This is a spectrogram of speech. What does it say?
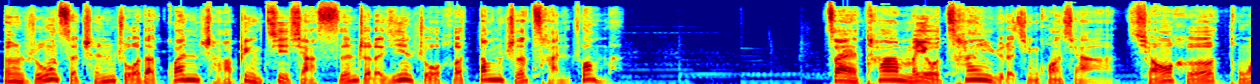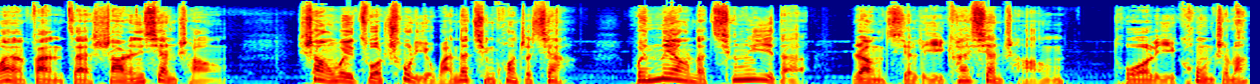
能如此沉着的观察并记下死者的衣着和当时的惨状吗？在他没有参与的情况下，乔和同案犯在杀人现场尚未做处理完的情况之下，会那样的轻易的让其离开现场，脱离控制吗？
